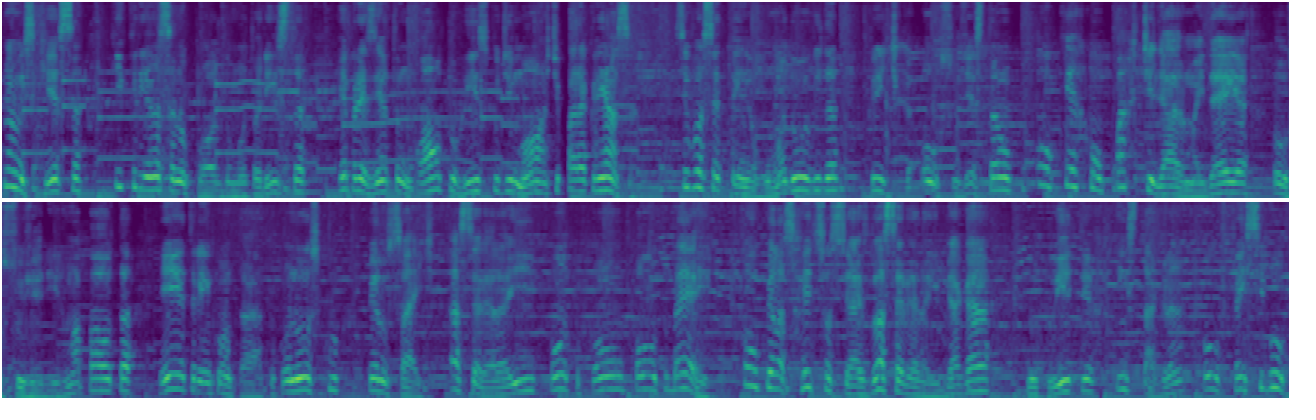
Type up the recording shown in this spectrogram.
Não esqueça que criança no colo do motorista representa um alto risco de morte para a criança. Se você tem alguma dúvida, crítica ou sugestão, ou quer compartilhar uma ideia ou sugerir uma pauta, entre em contato conosco pelo site aceleraí.com.br ou pelas redes sociais do Aceleraí BH no Twitter, Instagram ou Facebook.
